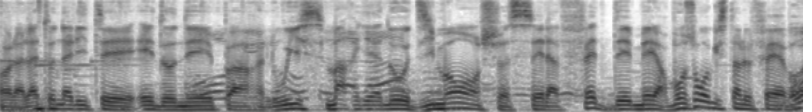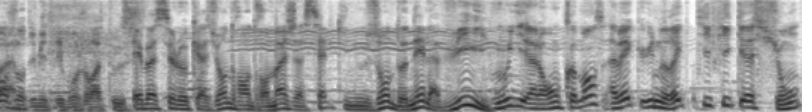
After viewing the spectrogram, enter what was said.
Voilà, la tonalité est donnée par Luis Mariano. Dimanche, c'est la fête des mères. Bonjour Augustin Lefebvre. Bonjour Dimitri, bonjour à tous. Eh ben, c'est l'occasion de rendre hommage à celles qui nous ont donné la vie. Oui, alors on commence avec une rectification.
